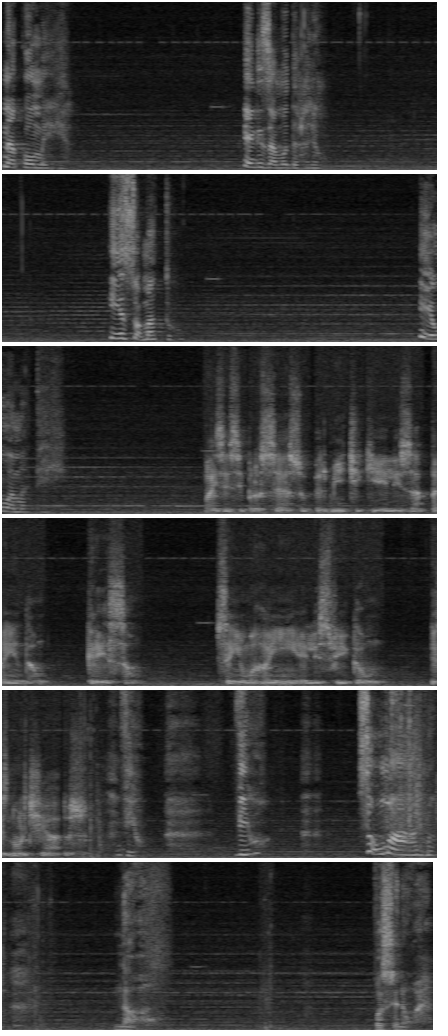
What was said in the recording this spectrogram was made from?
Na colmeia. Eles a mudaram. Isso a matou. Eu a matei. Mas esse processo permite que eles aprendam, cresçam. Sem uma rainha, eles ficam desnorteados. Viu? Viu? Sou uma arma. Não. Você não é.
